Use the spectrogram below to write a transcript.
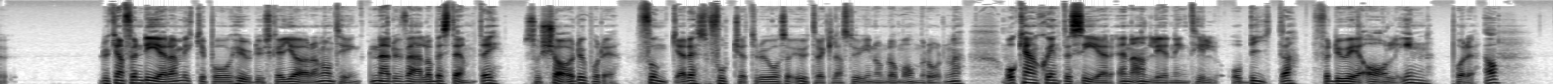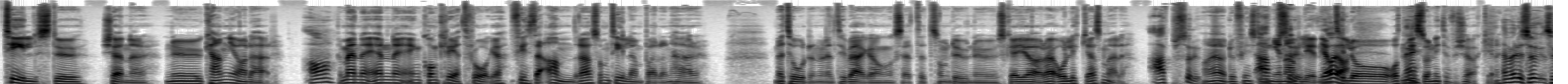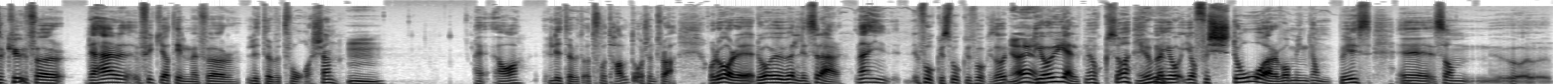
du kan fundera mycket på hur du ska göra någonting. När du väl har bestämt dig så kör du på det. Funkar det så fortsätter du och så utvecklas du inom de områdena. Och kanske inte ser en anledning till att byta, för du är all in på det. Ja. Tills du känner, nu kan jag det här. Ja, Men en, en konkret fråga. Finns det andra som tillämpar den här metoden eller tillvägagångssättet som du nu ska göra och lyckas med det? absolut. Ja, ja, då finns det ingen anledning Ja, ja. till att åtminstone inte försöka det. Nej, men det är så, så kul för det här fick jag till mig för lite över två år sedan. Mm. Eh, Ja, lite över två och ett halvt år sedan tror jag. Och då var det, då var det väldigt sådär, nej, fokus, fokus, fokus. Och Ja, ja. Det har ju hjälpt mig också. Jo. Men jag, jag förstår vad min kompis, eh, som,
